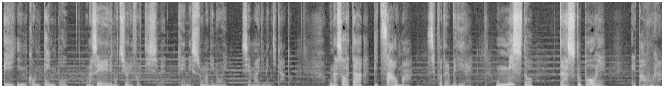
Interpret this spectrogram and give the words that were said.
e in contempo una serie di emozioni fortissime che nessuno di noi si è mai dimenticato. Una sorta di zauma, si potrebbe dire. Un misto tra stupore e paura.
